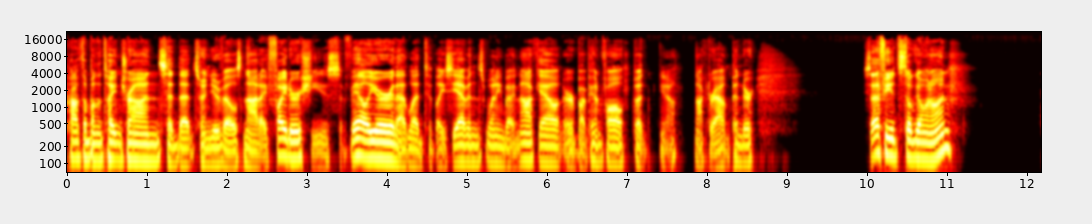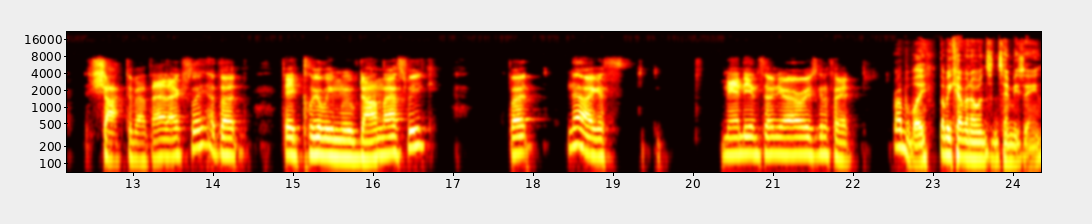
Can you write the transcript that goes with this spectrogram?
popped up on the Titantron, said that Sonya Deville is not a fighter, she's a failure. That led to Lacey Evans winning by knockout or by pinfall, but you know, knocked her out and pinned her. So that feud's still going on. Shocked about that, actually. I thought they'd clearly moved on last week. But no, I guess Mandy and Sonya are always going to fight. Probably. That'll be Kevin Owens and Sami Zayn.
